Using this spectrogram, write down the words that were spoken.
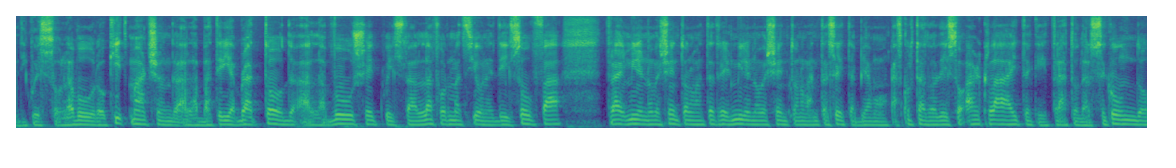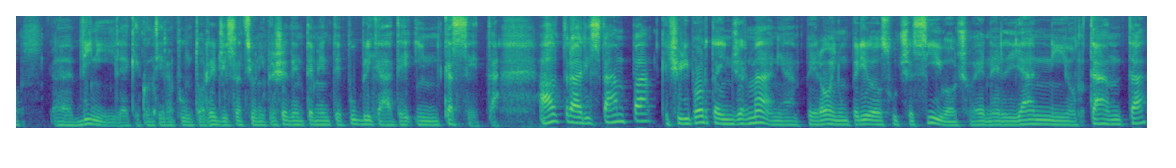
di questo lavoro, Kit Marchand alla batteria, Brad Todd alla voce, questa la formazione dei Sofa. Tra il 1993 e il 1997 abbiamo ascoltato adesso Arclight che è tratto dal secondo eh, vinile che contiene appunto registrazioni precedentemente pubblicate in cassetta. Altra ristampa che ci riporta in Germania, però in un periodo successivo, cioè negli anni 80,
